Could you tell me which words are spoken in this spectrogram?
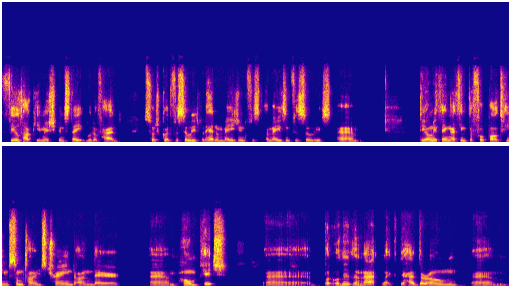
field hockey Michigan State would have had such good facilities, but they had amazing, amazing facilities. Um, the only thing I think the football team sometimes trained on their um, home pitch, uh, but other than that, like they had their own um,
